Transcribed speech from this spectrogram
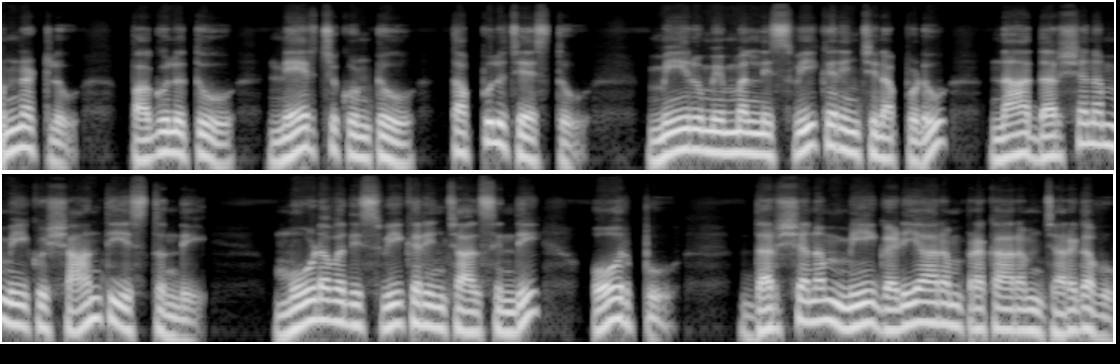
ఉన్నట్లు పగులుతూ నేర్చుకుంటూ తప్పులు చేస్తూ మీరు మిమ్మల్ని స్వీకరించినప్పుడు నా దర్శనం మీకు శాంతి ఇస్తుంది. మూడవది స్వీకరించాల్సింది ఓర్పు. దర్శనం మీ గడియారం ప్రకారం జరగవు.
